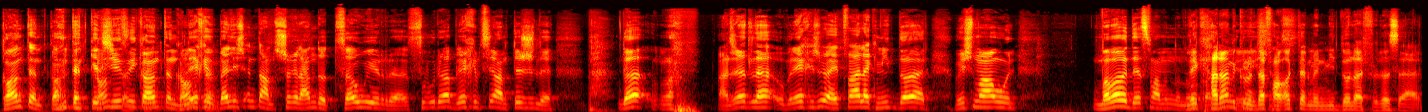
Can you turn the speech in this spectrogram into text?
كونتنت كونتنت كل شيء زي. كونتنت بالآخر. ببلش أنت عم تشتغل عنده تصور صورة بالآخر بتصير عم تجلي. لا. عن جد لا. وبالآخر شو هيدفع لك 100 دولار. مش معقول. ما بدي أسمع منه ليك حرام يكونوا. دفعوا أكثر من 100 دولار for this ad.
